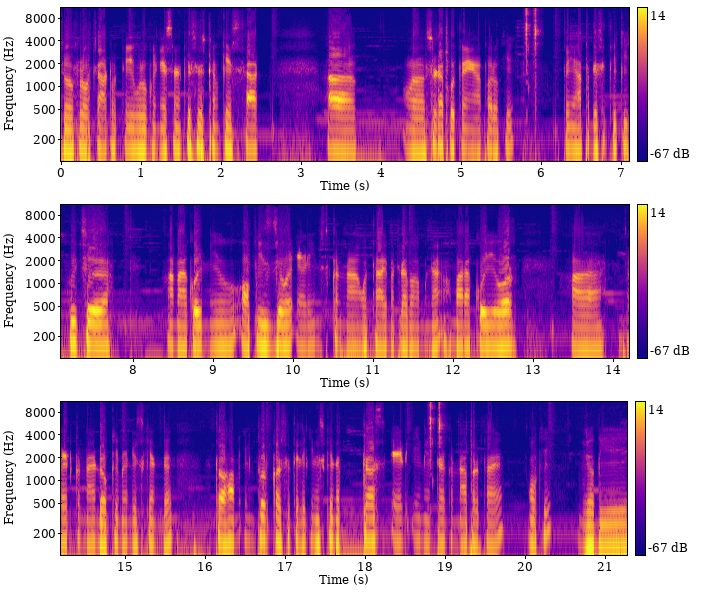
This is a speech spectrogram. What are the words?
जो फ्लो चार्ट होते हैं, वो ऑर्गेनाइजेशन के सिस्टम के साथ सेटअप होते हैं यहाँ पर ओके तो यहाँ पर सकते कि कुछ हमारा कोई न्यू ऑफ़िस जो एडिंग्स करना होता है मतलब हम हमारा कोई और ऐड करना है डॉक्यूमेंट इसके अंदर तो हम इंक्लूड कर सकते हैं, लेकिन इसके अंदर प्लस एड इन इंटर करना पड़ता है ओके जो भी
